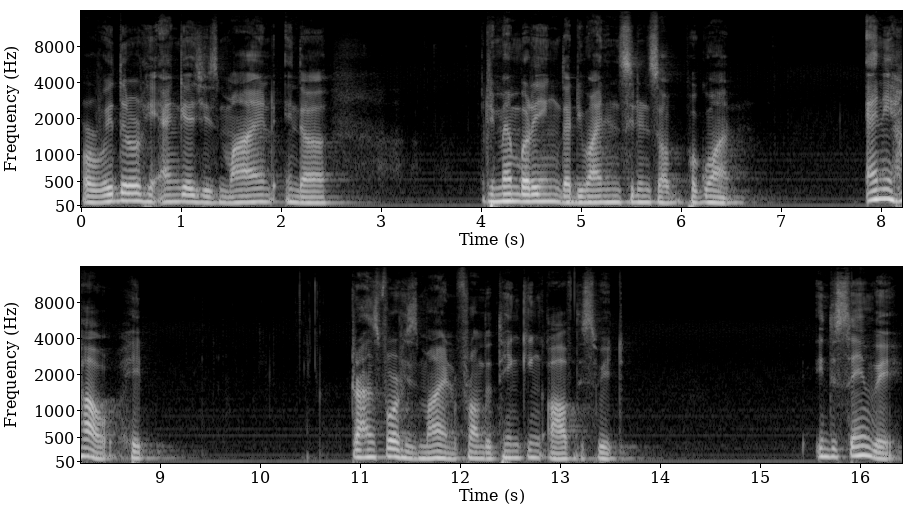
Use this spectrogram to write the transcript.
or whether he engage his mind in the remembering the divine incidents of Bhagwan anyhow he transferred his mind from the thinking of the sweet. In the same way,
